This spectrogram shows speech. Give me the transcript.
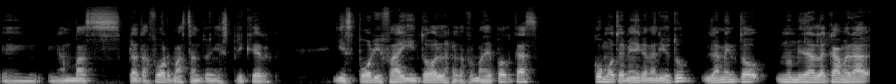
en, en ambas plataformas, tanto en Spreaker y Spotify y todas las plataformas de podcast como también el canal de YouTube. Lamento no mirar la cámara,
